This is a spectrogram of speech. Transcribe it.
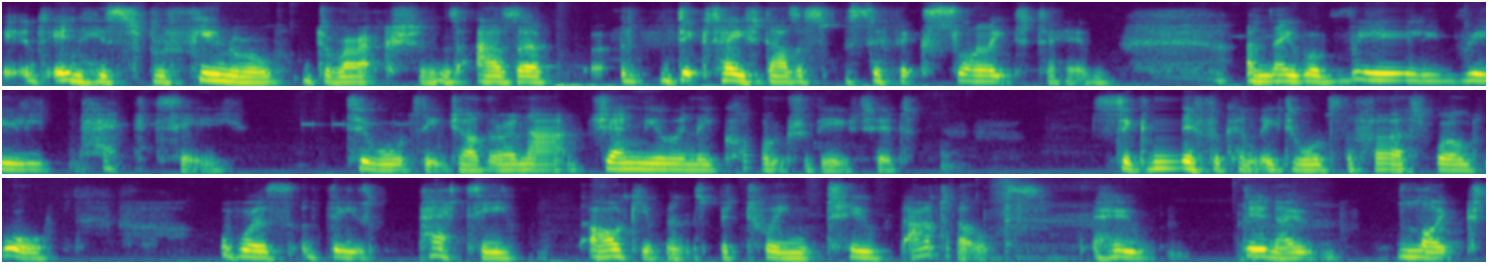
in his funeral directions as a dictated as a specific slight to him. And they were really really petty towards each other and that genuinely contributed significantly towards the first world war was these petty arguments between two adults who, you know, like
